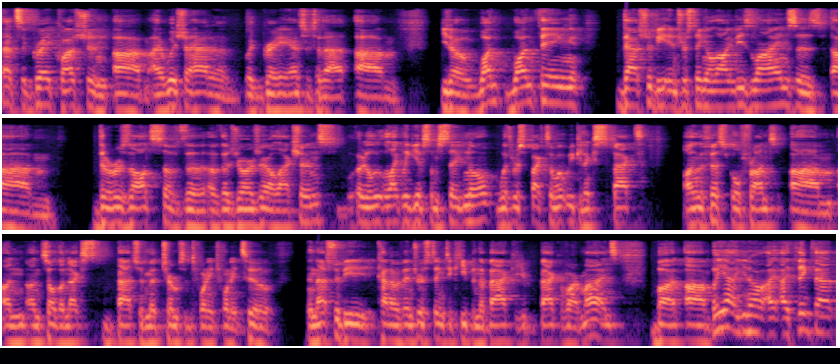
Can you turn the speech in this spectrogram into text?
That's a great question. Um, I wish I had a, a, great answer to that. Um, you know, one one thing that should be interesting along these lines is um, the results of the of the Georgia elections. It'll likely give some signal with respect to what we can expect on the fiscal front um, un, until the next batch of midterms in 2022 and that should be kind of interesting to keep in the back back of our minds. But uh, but yeah, you know, I, I think that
